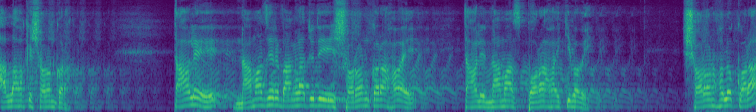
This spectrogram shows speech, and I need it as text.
আল্লাহকে স্মরণ করা। তাহলে নামাজের বাংলা যদি স্মরণ করা হয়, তাহলে নামাজ পড়া হয় কীভাবে? স্মরণ হলো করা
